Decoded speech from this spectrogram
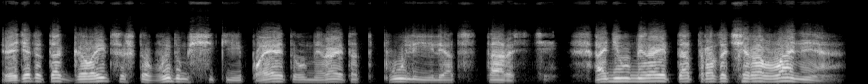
Ведь это так говорится, что выдумщики и поэты умирают от пули или от старости. Они умирают от разочарования.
